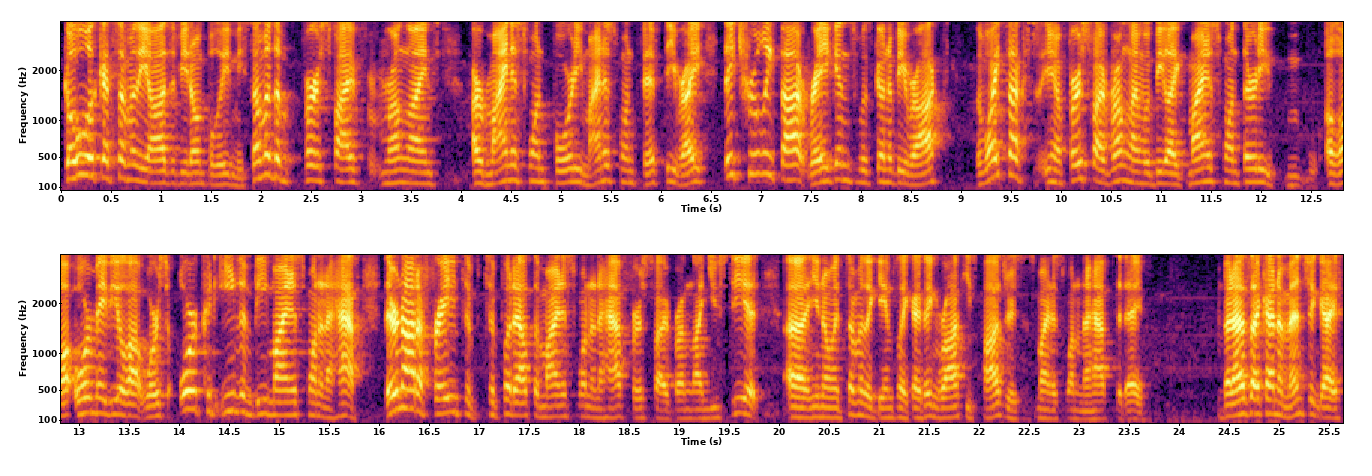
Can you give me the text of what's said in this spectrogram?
go look at some of the odds if you don't believe me. Some of the first five run lines are minus 140, minus 150, right? They truly thought Ragans was going to be rocked. The White Sox, you know, first five run line would be like minus 130, a lot, or maybe a lot worse, or could even be minus one and a half. They're not afraid to, to put out the minus one and a half first five run line. You see it, uh, you know, in some of the games, like I think Rockies Padres is minus one and a half today. But as I kind of mentioned, guys,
